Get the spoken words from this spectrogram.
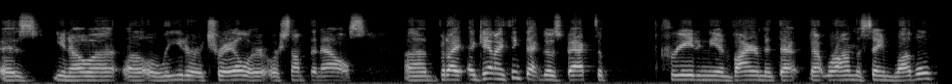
as you know a, a lead or a trail or, or something else. Um, but i again i think that goes back to creating the environment that that we're on the same level.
